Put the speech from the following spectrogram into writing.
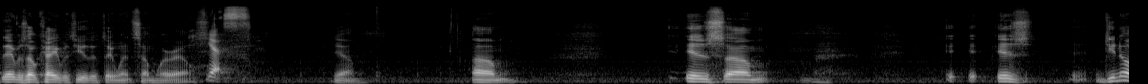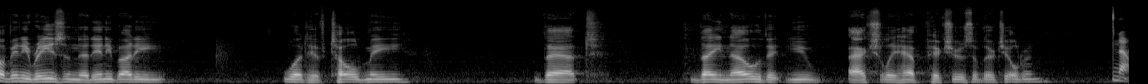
It was okay with you that they went somewhere else. Yes. Yeah. Um, is um, is do you know of any reason that anybody would have told me that they know that you actually have pictures of their children? No.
